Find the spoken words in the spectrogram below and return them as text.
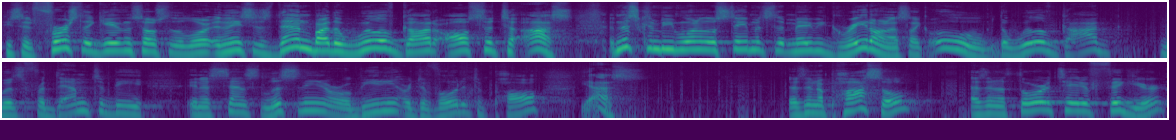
he said, first they gave themselves to the Lord, and then he says, then by the will of God also to us. And this can be one of those statements that may be grate on us, like, oh, the will of God was for them to be, in a sense, listening or obedient or devoted to Paul. Yes. As an apostle, as an authoritative figure,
